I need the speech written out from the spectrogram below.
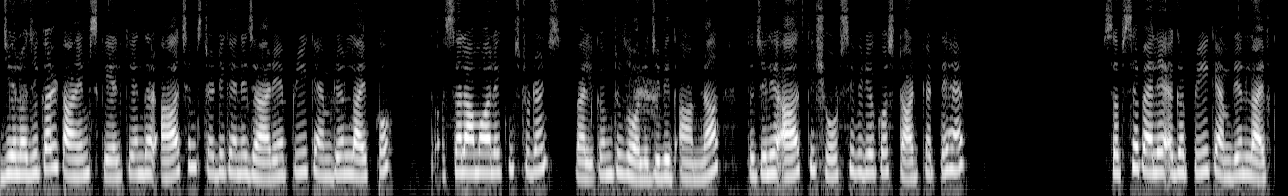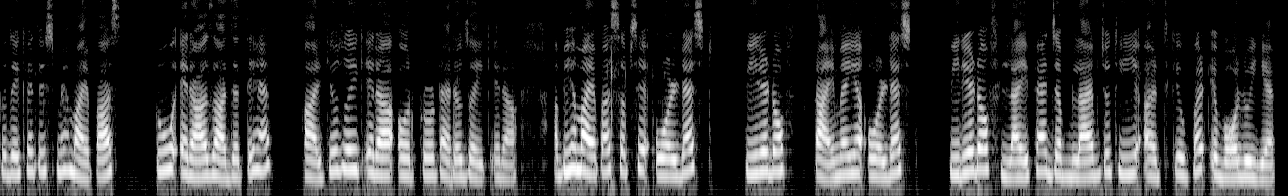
जियोलॉजिकल टाइम स्केल के अंदर आज हम स्टडी करने जा रहे हैं प्री कैम्ब्रियन लाइफ को। तो अस्सलाम वालेकुम students welcome to zoology with Aamna तो चलिए आज की शॉर्ट सी वीडियो को स्टार्ट करते हैं। सबसे पहले अगर प्री कैम्ब्रियन लाइफ को देखें तो इसमें हमारे पास टू एराज आ जाते हैं आर्कियोजोइक एरा और प्रोटेरोजोइक एरा अभी हमारे पास सबसे ओल्डेस्ट पीरियड ऑफ़ टाइम है या ओल्डेस्ट पीरियड ऑफ़ लाइफ है, जब लाइफ जो थी ये अर्थ के ऊपर इवॉल्व हुई है।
